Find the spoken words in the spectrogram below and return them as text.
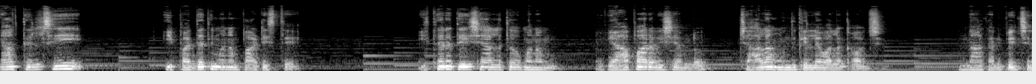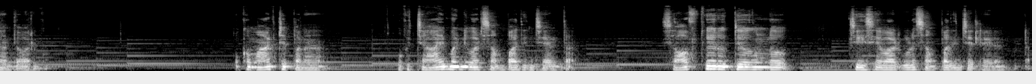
నాకు తెలిసి ఈ పద్ధతి మనం పాటిస్తే ఇతర దేశాలతో మనం వ్యాపార విషయంలో చాలా ముందుకెళ్ళే వాళ్ళం కావచ్చు. నాకు అనిపించినంత వరకు. ఒక మాట చెప్పనా? ఒక చాయ్ బండి వాడు సంపాదించేంత. సాఫ్ట్వేర్ ఉద్యోగంలో చేసేవాడు కూడా సంపాదించట్లేడు అనుకుంటా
